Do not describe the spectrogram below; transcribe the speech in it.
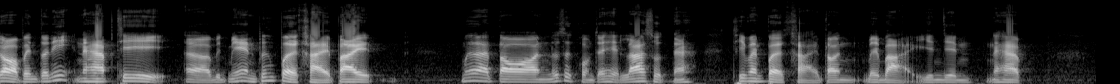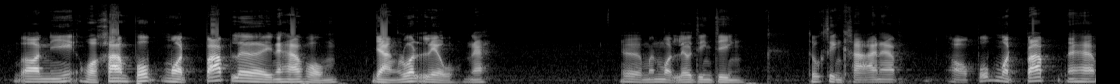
ก็เป็นตัวนี้นะครับที่บิ t เมนเพิ่งเปิดขายไปเมื่อตอนรู้สึกผมจะเห็นล่าสุดนะ ที่มันเปิดขายตอนบ่ายๆ เย็นๆ นะครับ ตอนนี้หัวข้ามปุ๊บ หมดปั๊บเลยนะครับผมอย่างรวดเร็วนะ เออ มันหมดเร็วจริง ๆ ทุกสินค้านะครับ ออกปุ๊บหมดปั๊บนะครับ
